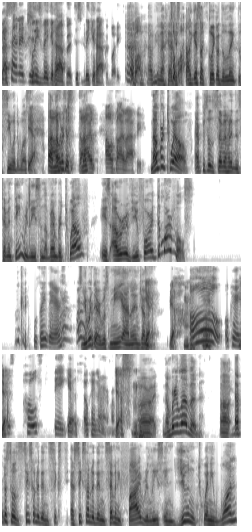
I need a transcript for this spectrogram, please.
That's- percentages. please make it happen. Just make it happen, buddy. Come on. I mean, I, I Come guess, on. I guess I'll click on the link to see what it was. Yeah. Uh, I'll number just tw- num- I'll die laughing. Number 12, episode 717, released on November 12, is our review for The Marvels. Okay. Was I there? You were there. It was me, Ana, and Jiaming. Yeah. Yeah. mhm. All right. Oh, okay. Yeah. Post Vegas. Okay, now I remember. Yes. mhm. All right. Number 11, uh, episode 660, uh, 675, released in June 21.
